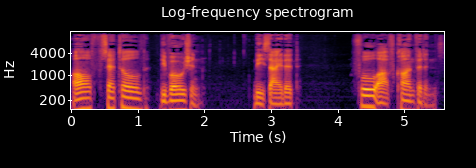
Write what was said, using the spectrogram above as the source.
of settled devotion, decided, full of confidence,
